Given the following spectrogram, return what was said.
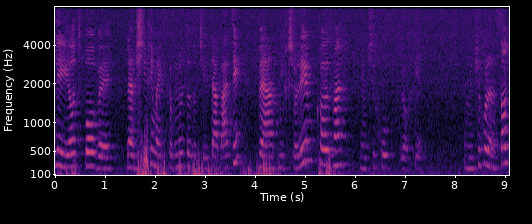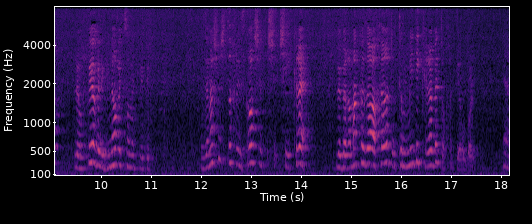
להיות פה ולהמשיך עם ההתכוונות הזאת שאיתה באתי, והמכשולים כל הזמן ימשיכו להופיע. הם ימשיכו לנסות להופיע ולגנוב את תשומת ליבי. וזה משהו שצריך לזכור ש- ש- שיקרה, וברמה כזו או אחרת הוא תמיד יקרה בתוך התרגול. כן.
